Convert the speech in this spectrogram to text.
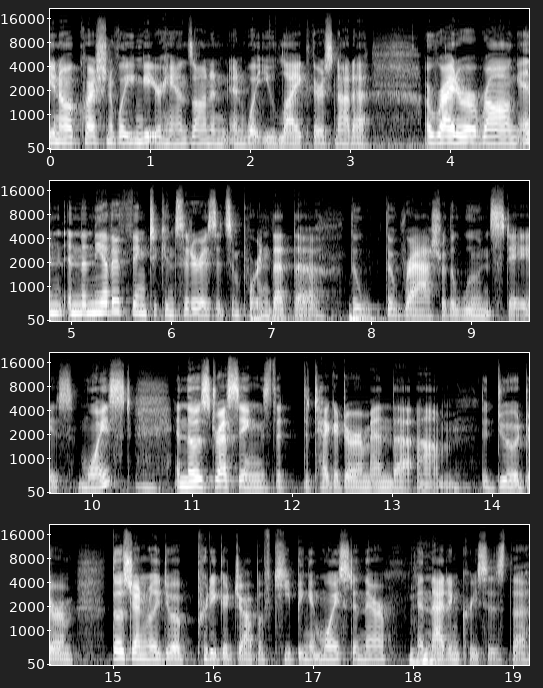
you know a question of what you can get your hands on and, and what you like. There's not a a right or a wrong. And and then the other thing to consider is it's important that the the, the rash or the wound stays moist, and those dressings, the the Tegaderm and the um, the Duoderm, those generally do a pretty good job of keeping it moist in there, and that increases the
